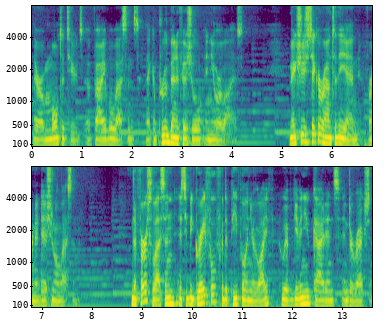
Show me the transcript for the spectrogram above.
there are multitudes of valuable lessons that can prove beneficial in your lives. Make sure you stick around to the end for an additional lesson. The first lesson is to be grateful for the people in your life who have given you guidance and direction.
